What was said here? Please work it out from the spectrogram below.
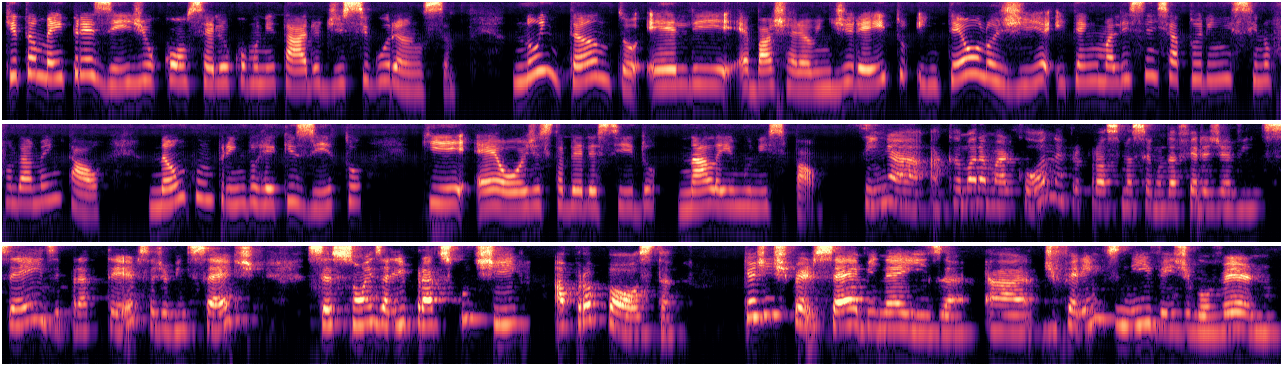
que também preside o Conselho Comunitário de Segurança. No entanto, ele é bacharel em Direito, em Teologia e tem uma licenciatura em Ensino Fundamental, não cumprindo o requisito que é hoje estabelecido na lei municipal. Sim, a, a Câmara marcou né, para a próxima segunda-feira, dia 26, e para terça, dia 27, sessões ali para discutir a proposta. que a gente percebe, né, Isa, a diferentes níveis de governo,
